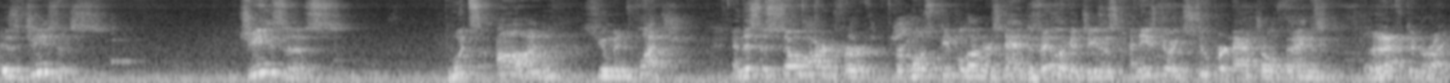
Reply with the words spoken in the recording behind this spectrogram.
is Jesus. Jesus puts on human flesh. And this is so hard for, for most people to understand because they look at Jesus and he's doing supernatural things left and right,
